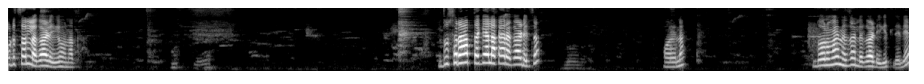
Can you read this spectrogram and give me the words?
कुठं चालला गाडी घेऊन आता? दुसरा हप्ता गेला काय रे गाडीचा? होय ना? दोन महिने झाले गाडी घेतलेली.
